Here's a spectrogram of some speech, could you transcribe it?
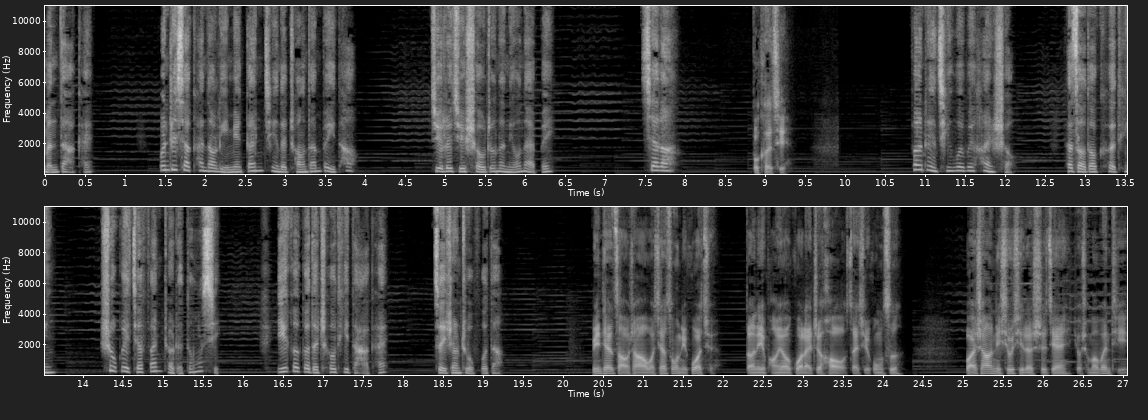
门打开，温之夏看到里面干净的床单被套，举了举手中的牛奶杯。谢了，不客气。方正清微微颔首，他走到客厅，书柜前翻找着东西，一个个的抽屉打开，嘴上嘱咐道：“明天早上我先送你过去，等你朋友过来之后再去公司。晚上你休息的时间有什么问题，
